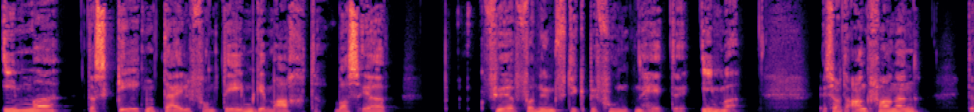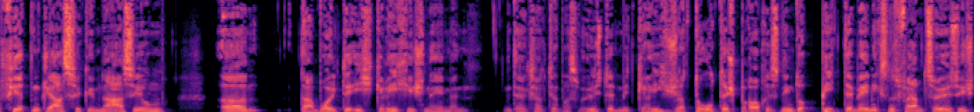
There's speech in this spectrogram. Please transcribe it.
immer das Gegenteil von dem gemacht, was er für vernünftig befunden hätte. Immer. Es hat angefangen, der vierten Klasse Gymnasium, äh, da wollte ich Griechisch nehmen. Und er hat gesagt, ja, was willst du denn mit Griechisch? Eine tote Sprache, jetzt nimm doch bitte wenigstens Französisch.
